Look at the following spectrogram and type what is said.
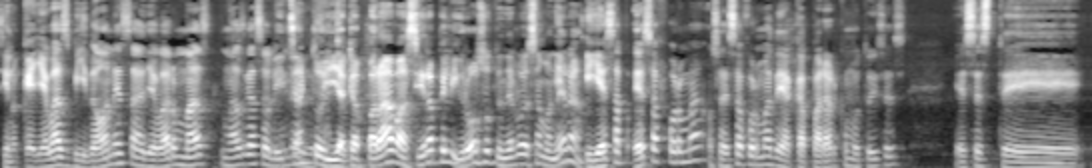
Sino que llevas bidones a llevar más, más gasolina. Exacto, y acaparabas, y era peligroso tenerlo de esa manera. Y, esa, esa forma, o sea, esa forma de acaparar, como tú dices, es este.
